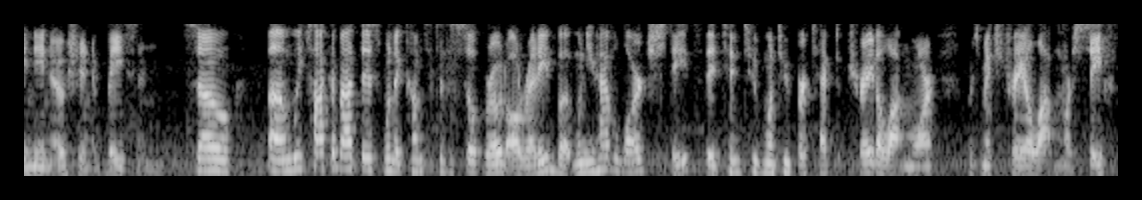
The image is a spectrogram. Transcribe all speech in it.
Indian Ocean basin. So um, we've talked about this when it comes to the Silk Road already, but when you have large states, they tend to want to protect trade a lot more, which makes trade a lot more safe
